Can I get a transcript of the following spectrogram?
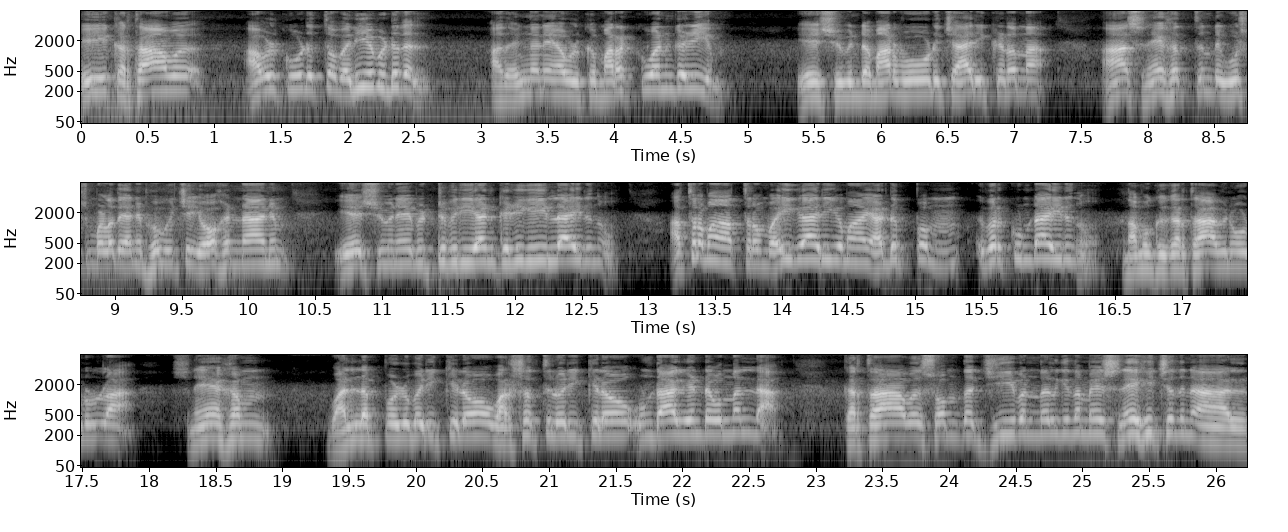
ഈ കർത്താവ് അവൾക്ക് കൊടുത്ത വലിയ വിടുതൽ. അതെങ്ങനെ അവൾക്ക് മറക്കുവാൻ കഴിയും? യേശുവിന്റെ മാർവോട് ചാരിക്കിടന്ന ആ സ്നേഹത്തിന്റെ ഊഷ്മളത അനുഭവിച്ച യോഹന്നാനും യേശുവിനെ വിട്ടുപിരിയാൻ കഴിയുകയില്ലായിരുന്നു. അത്രമാത്രം വൈകാരികമായ അടുപ്പം ഇവർക്കുണ്ടായിരുന്നു. നമുക്ക് കർത്താവിനോടുള്ള സ്നേഹം വല്ലപ്പോഴും ഒരിക്കലോ വർഷത്തിലൊരിക്കലോ ഉണ്ടാകേണ്ട ഒന്നല്ല. കർത്താവ് സ്വന്തം ജീവൻ നൽകി നമ്മെ സ്നേഹിച്ചതിനാൽ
